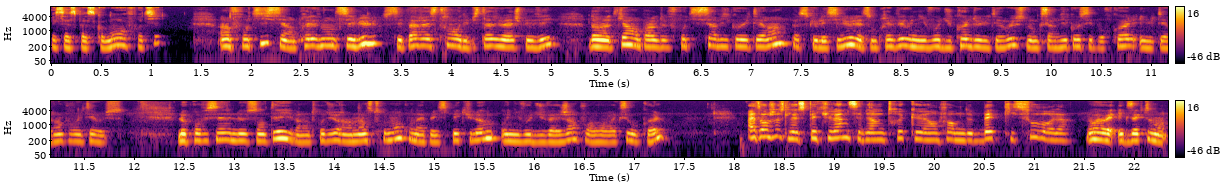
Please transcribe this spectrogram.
Et ça se passe comment un frottis? Un frottis, c'est un prélèvement de cellules, c'est pas restreint au dépistage de l'HPV. Dans notre cas, on parle de frottis cervico-utérin parce que les cellules, elles sont prélevées au niveau du col de l'utérus, donc cervico c'est pour col et utérin pour utérus. Le professionnel de santé, il va introduire un instrument qu'on appelle spéculum au niveau du vagin pour avoir accès au col. Attends, juste le spéculum, c'est bien le truc euh, en forme de bec qui s'ouvre là? Ouais, ouais, exactement.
